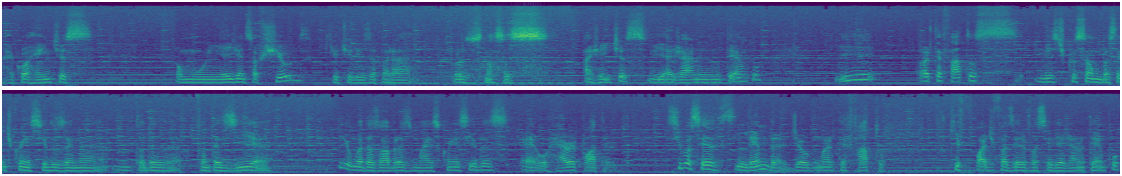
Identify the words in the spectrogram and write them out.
recorrentes, como em Agents of Shield, que utiliza para, para os nossos agentes viajarem no tempo. E artefatos místicos são bastante conhecidos aí na, em toda a fantasia. E uma das obras mais conhecidas é o Harry Potter. Se você lembra de algum artefato que pode fazer você viajar no tempo,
